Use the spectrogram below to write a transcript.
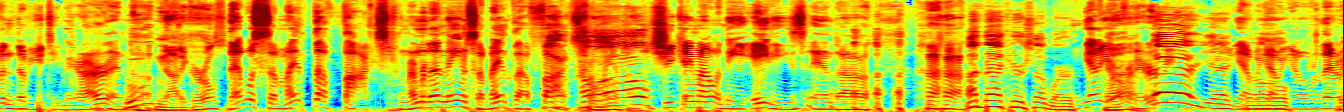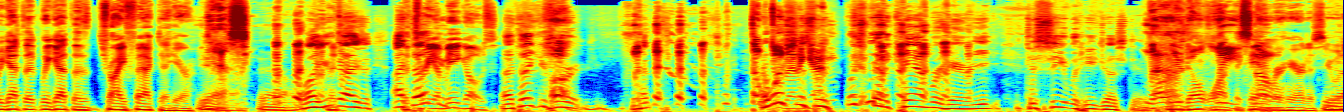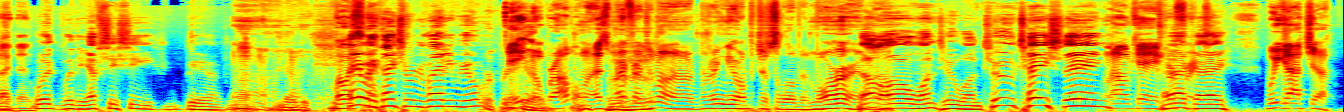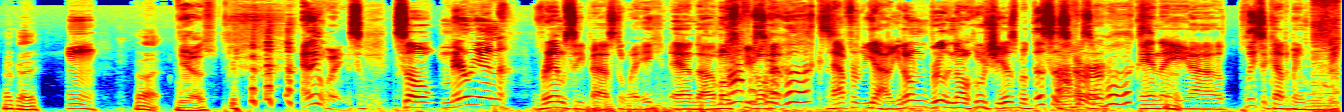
89.7 WTBR. And uh, Naughty Girls. that was Samantha Fox. Remember that name? Samantha Fox. Hello? She came out in the 80s. And uh, I'm back here somewhere. yeah, you're Ah. over here. There you yeah, go. we got you over there. We got the we got the trifecta here. Yeah, Yes. yeah. Well, you guys, I The thank three you, amigos. I thank you for. Don't I do wish that this again. was, wish we had a camera here you, to see what he just did. Nah, You don't want the camera no. here to see what I did. Would would the FCC? Yeah, yeah, maybe. Well, it's- anyway, thanks for inviting me over. Appreciate Hey, no it. problem. As a matter of fact, I'm going to bring you up just a little bit more. and, uh, Hello, one two one two tasting. Okay, perfect. Okay, We got you. okay. Hmm. Right. Yes. Anyways, so Marion Ramsey passed away, and uh, most people have, have her- yeah, you don't really know who she is, but this is her in a uh, Police Academy movie.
